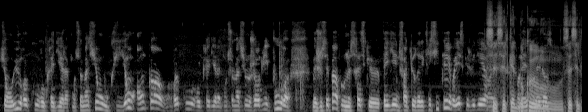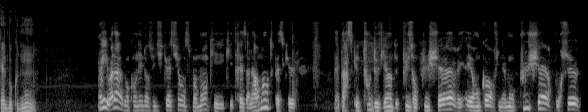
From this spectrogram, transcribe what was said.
qui ont eu recours au crédit à la consommation ou qui ont encore recours au crédit à la consommation aujourd'hui pour, mais je sais pas, pour ne serait-ce que payer une facture d'électricité, vous voyez ce que je veux dire? C'est le cas de beaucoup. C'est c'est le cas de beaucoup de monde. Oui, voilà, donc on est dans une situation en ce moment qui est, qui est très alarmante parce que, ben, parce que tout devient de plus en plus cher et, et encore finalement plus cher pour ceux,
